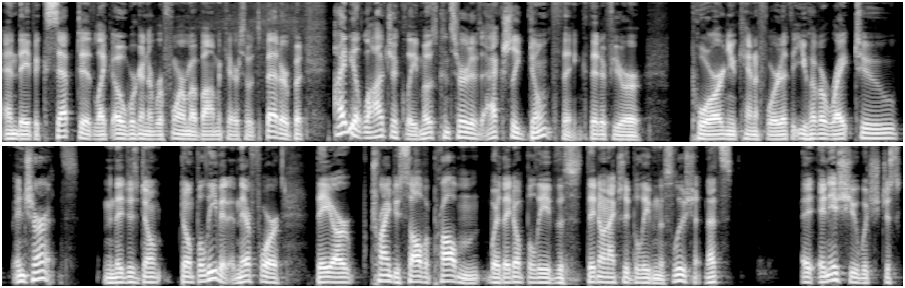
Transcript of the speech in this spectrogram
and they've accepted like, oh, we're going to reform Obamacare so it's better. But ideologically, most conservatives actually don't think that if you're poor and you can't afford it, that you have a right to insurance. I mean, they just don't don't believe it, and therefore they are trying to solve a problem where they don't believe this. They don't actually believe in the solution. That's a, an issue which just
